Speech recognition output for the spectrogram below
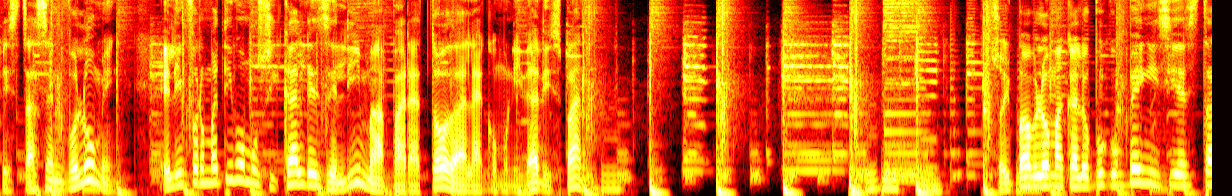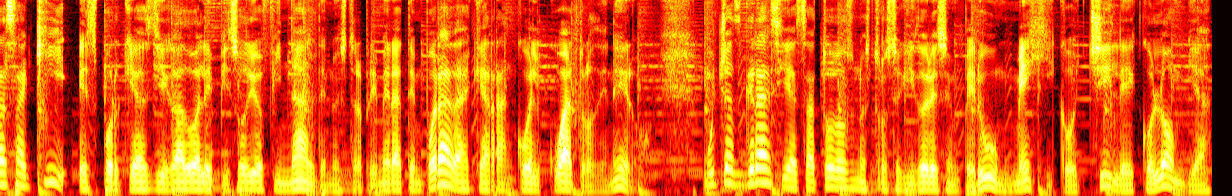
estás en Volumen, el informativo musical desde Lima para toda la comunidad hispana. Soy Pablo Macalupucumpen y si estás aquí es porque has llegado al episodio final de nuestra primera temporada que arrancó el 4 de enero. Muchas gracias a todos nuestros seguidores en Perú, México, Chile, Colombia,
